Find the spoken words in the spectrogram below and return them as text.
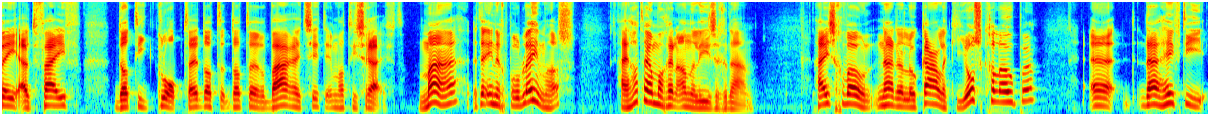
4,2 uit 5, dat die klopt, hè, dat, dat er waarheid zit in wat hij schrijft. Maar het enige probleem was, hij had helemaal geen analyse gedaan. Hij is gewoon naar de lokale kiosk gelopen. Uh, daar heeft hij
